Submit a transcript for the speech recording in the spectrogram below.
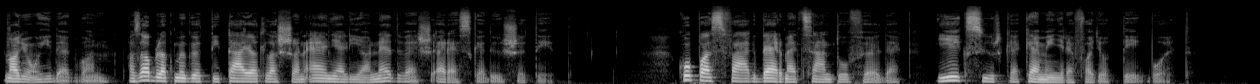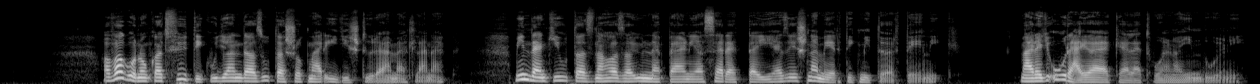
Nagyon hideg van. Az ablak mögötti tájat lassan elnyeli a nedves, ereszkedő sötét. Kopaszfák, dermet szántó földek, jégszürke, keményre fagyott égbolt. A vagonokat fűtik ugyan, de az utasok már így is türelmetlenek. Mindenki utazna haza ünnepelni a szeretteihez, és nem értik, mi történik. Már egy órája el kellett volna indulni.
